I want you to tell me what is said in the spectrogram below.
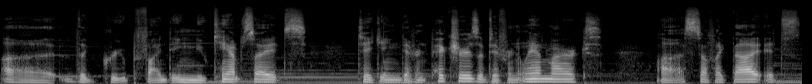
uh, the group finding new campsites, taking different pictures of different landmarks, uh, stuff like that. It's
